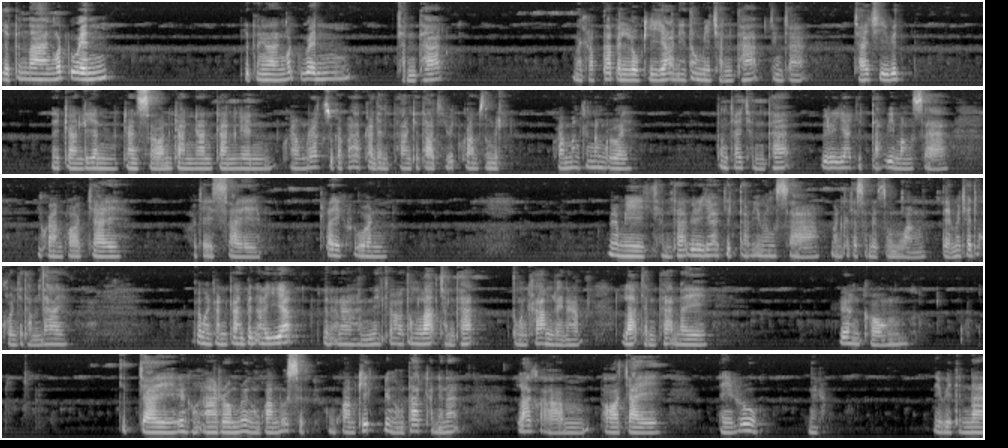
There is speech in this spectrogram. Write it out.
เจตนางดเว้น เจตนางดเว้น ฉันทะนะครับ ถ้าเป็นโลกียะนี่ต้องมีฉันทะจึงจะใช้ชีวิต ในการเรียนการสอนการงานการเงิน ความรักสุขภาพการเดินทางชะตาชีวิตความสำเร็จความมั่งคั่งร่ำรวย ต้องใช้ฉันทะวิริยะจิตตะวิมังสา มีความพอใจ พอใจใส่ ใคร่ครวญเมื่อมีฉันทะวิริยะจิตตวิมังสา มันก็จะสำเร็จสมหวัง แต่ไม่ใช่ทุกคนจะทำได้ ก็เหมือนกันการเป็นอริยะเป็นอรหันต์นี่ก็ต้องละฉันทะตรงข้ามเลยนะครับ ละฉันทะในเรื่องของจิตใจเรื่องของอารมณ์ เรื่องของความรู้สึกของความคิดเรื่องของธาตุขันธ์นะ ละความพอใจในรูปนะครับ ในเวทนา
